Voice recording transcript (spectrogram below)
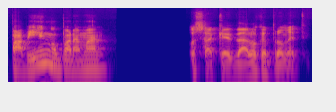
para bien o para mal. O sea, que da lo que promete.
